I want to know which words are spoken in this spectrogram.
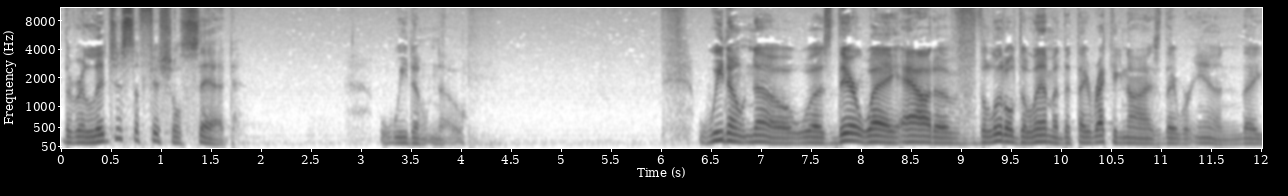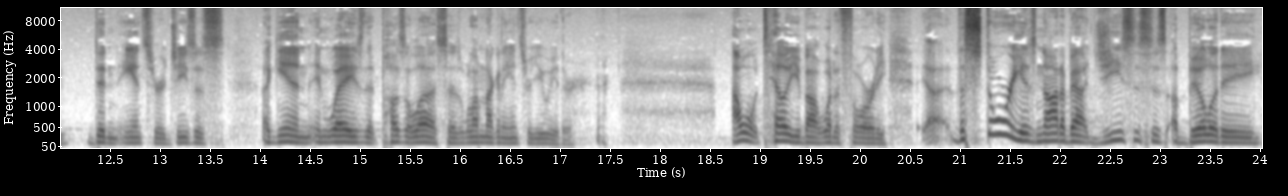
The religious officials said, We don't know. We don't know was their way out of the little dilemma that they recognized they were in. They didn't answer. Jesus again, in ways that puzzle us, says, Well, I'm not going to answer you either. I won't tell you about what authority. Uh, the story is not about Jesus' ability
